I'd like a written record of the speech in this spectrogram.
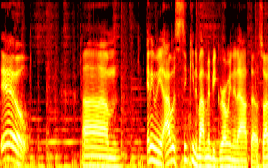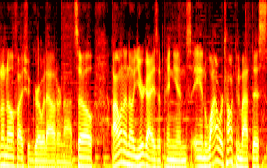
Ew. Um. Anyway, I was thinking about maybe growing it out though, so I don't know if I should grow it out or not. So I want to know your guys' opinions. And while we're talking about this,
